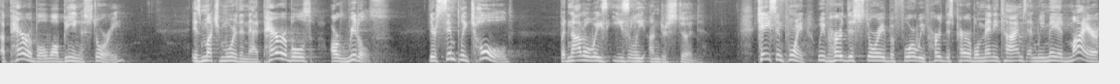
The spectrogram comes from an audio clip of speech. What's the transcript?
a parable while being a story is much more than that. Parables are riddles. They're simply told but not always easily understood. Case in point, we've heard this story before, we've heard this parable many times, and we may admire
